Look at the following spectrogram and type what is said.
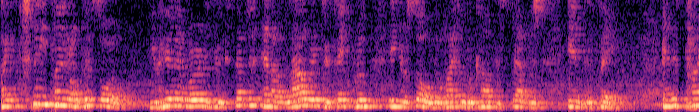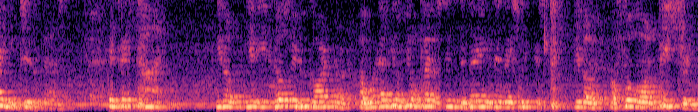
Like seed planted on good soil. You hear that word and you accept it and allow it to take root in your soul. Your life will become established in the faith. And it's timing too, guys. It takes time. You know, you, you, those of you who garden or, or you know, you don't plant a seed today and then next week is, you know, a full-on peach tree.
